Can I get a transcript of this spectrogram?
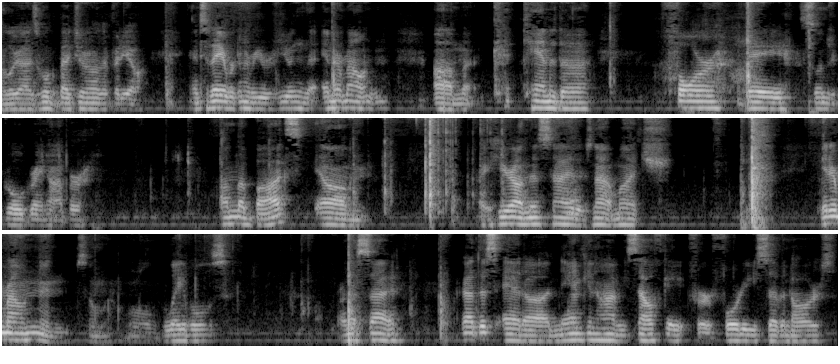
Hello guys, welcome back to another video. And today we're going to be reviewing the Intermountain um, Canada 4-bay cylindrical grain hopper. On the box, um, right here on this side, there's not much. Intermountain and some little labels. On this side, I got this at uh, Nankin Hobby Southgate for $47.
